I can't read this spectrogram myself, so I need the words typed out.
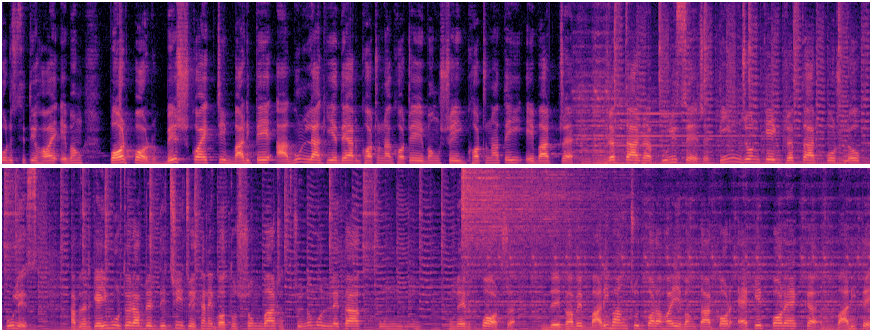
পরিস্থিতি হয় এবং পরপর বেশ কয়েকটি বাড়িতে আগুন লাগিয়ে দেওয়ার ঘটনা ঘটে এবং সেই ঘটনাতেই এবার গ্রেফতার পুলিশের তিনজনকে গ্রেপ্তার করল পুলিশ। আপনাদেরকে এই মুহূর্তের আপডেট দিচ্ছি যে এখানে গত সোমবার তৃণমূল নেতা খুন খুনের পর যেভাবে বাড়ি ভাঙচুর করা হয় এবং তারপর একের পর এক বাড়িতে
